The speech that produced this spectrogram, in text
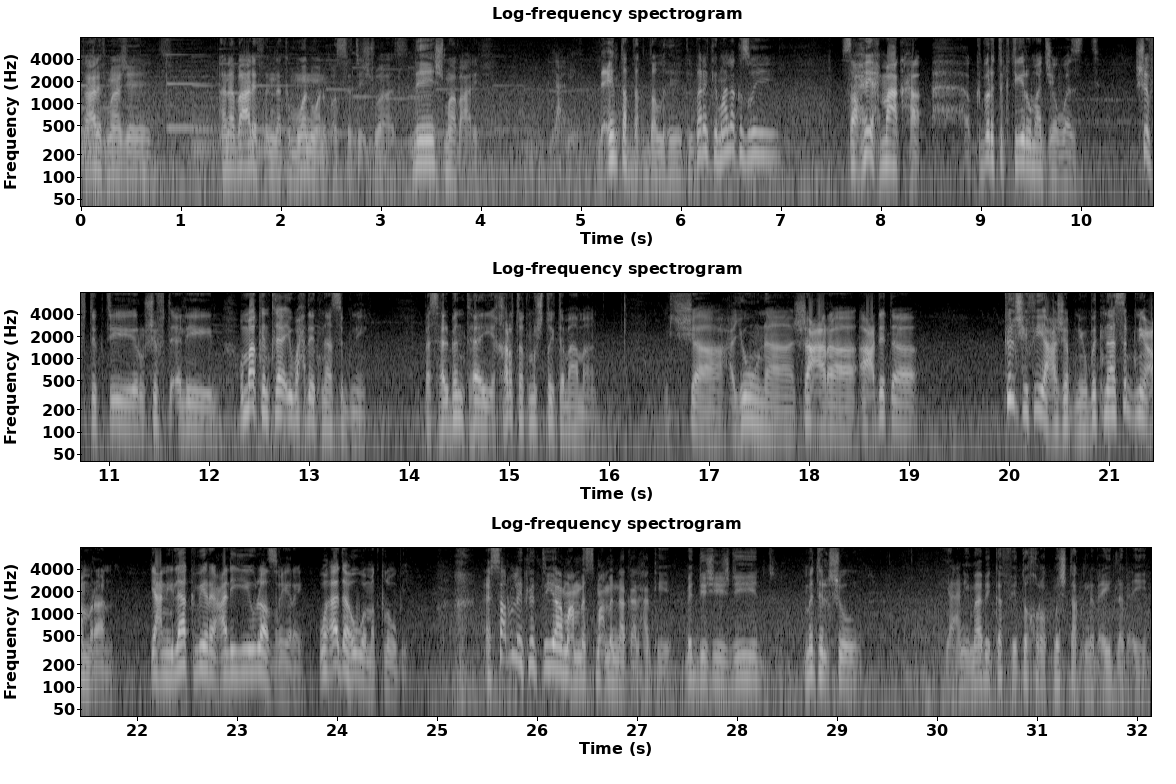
بتعرف ماجد؟ أنا بعرف إنك مونون بقصة الجواز. ليش ما بعرف؟ يعني لإمتى بدك تضل هيك؟ البركة مالك صغير. صحيح معك حق. كبرت كتير وما تجوزت. شفت كتير وشفت قليل وما كنت لاقي وحدة تناسبني. بس هالبنت هي خرطت مشطي تماما. وشها عيونها شعرها قعدتها. كل شيء فيها عجبني وبتناسبني عمرا. يعني لا كبيرة علي ولا صغيرة وهذا هو مطلوبي. صار لي ثلاث أيام عم بسمع منك هالحكي. بدي شيء جديد؟ مثل شو؟ يعني ما بكفي تخرط مشتك من بعيد لبعيد.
